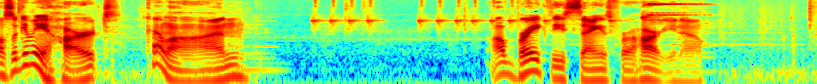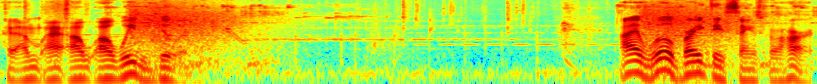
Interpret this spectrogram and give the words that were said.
Also, give me a heart. Come on. I'll break these things for a heart, you know. I, I, I, I'll really do it. I will break these things for a heart.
